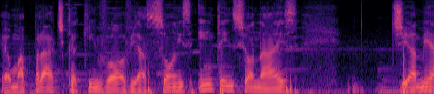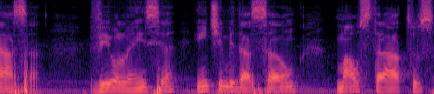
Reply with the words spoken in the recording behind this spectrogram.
É uma prática que envolve ações intencionais de ameaça, violência, intimidação, maus tratos,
